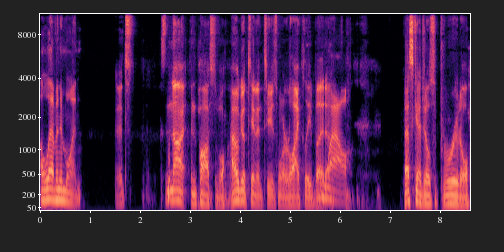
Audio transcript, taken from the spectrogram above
eleven and one. it's it's not impossible. I'll go ten and two is more likely, but uh, wow, that schedule's brutal.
